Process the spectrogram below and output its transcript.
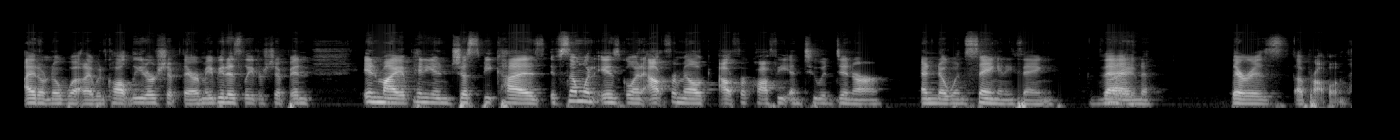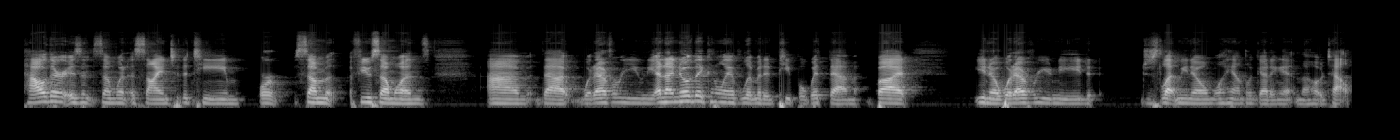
I don't know what I would call it leadership there. Maybe it is leadership in in my opinion, just because if someone is going out for milk, out for coffee, and to a dinner, and no one's saying anything, then right. there is a problem. How there isn't someone assigned to the team or some a few someone's um, that whatever you need, and I know they can only have limited people with them, but you know whatever you need, just let me know and we'll handle getting it in the hotel.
